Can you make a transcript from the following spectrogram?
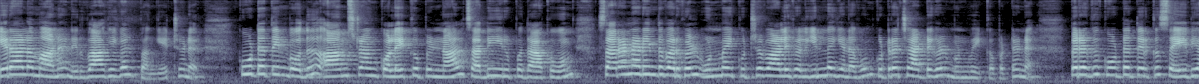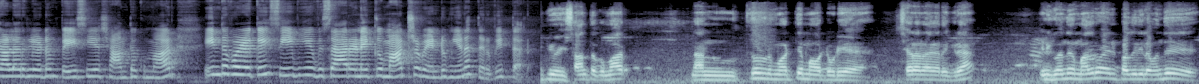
ஏராளமான நிர்வாகிகள் பங்கேற்றனர். கூட்டத்தின் போது ஆம்ஸ்ட்ராங் கொலைக்கு பின்னால் சதி இருப்பதாகவும் சரணடைந்தவர்கள் உண்மை குற்றவாளிகள் இல்லை எனவும் குற்றச்சாட்டுகள் முன்வைக்கப்பட்டன. பிறகு கூட்டத்திற்கு செய்தியாளர்களிடம் பேசிய சாந்தகுமார் இந்த வழக்கை சிபிஐ விசாரணைக்கு மாற்ற வேண்டும் என தெரிவித்தார். சிபிஐ சாந்தகுமார் நான் திருவள்ளூர் மத்திய மாவட்டத்துடைய செயலாளராக இருக்கிறேன். இன்னைக்கு வந்து மதுரவாயில் பகுதியில் வந்து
